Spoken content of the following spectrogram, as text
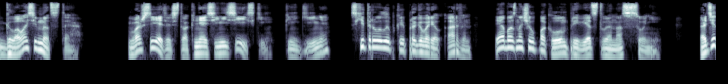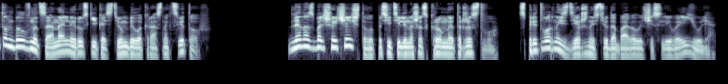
Глава 17. «Ваше сиятельство, князь Енисейский, княгиня?» С хитрой улыбкой проговорил Арвин и обозначил поклон, приветствуя нас с Соней. Одет он был в национальный русский костюм бело-красных цветов. «Для нас большая честь, что вы посетили наше скромное торжество», с притворной сдержанностью добавила счастливая Юля.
